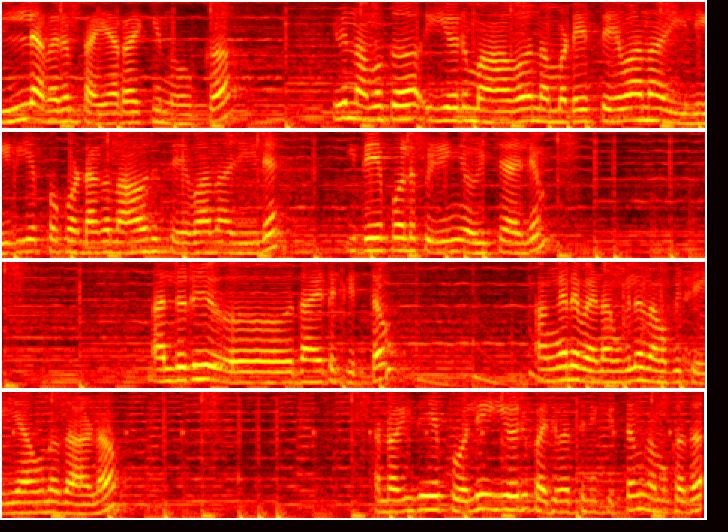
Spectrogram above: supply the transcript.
എല്ലാവരും തയ്യാറാക്കി നോക്കുക. ഇത് നമുക്ക് ഈ ഒരു മാവ് നമ്മുടെ സേവാനാഴിയിൽ ഇടിയപ്പൊക്കെ ഉണ്ടാക്കുന്ന ആ ഒരു സേവാനാഴിയിൽ ഇതേപോലെ പിഴിഞ്ഞൊഴിച്ചാലും നല്ലൊരു ഇതായിട്ട് കിട്ടും. അങ്ങനെ വേണമെങ്കിൽ നമുക്ക് ചെയ്യാവുന്നതാണ്. കണ്ടോ ഇതേപോലെ ഈ ഒരു പരുവത്തിന് കിട്ടും. നമുക്കത്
